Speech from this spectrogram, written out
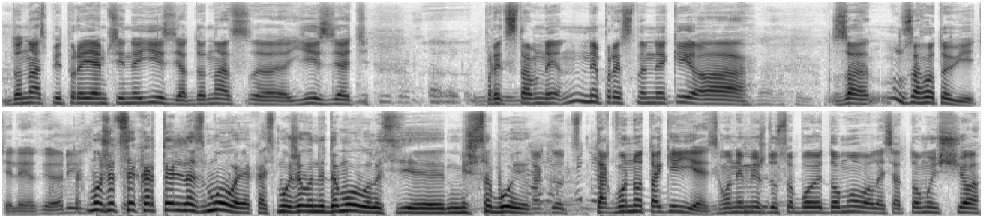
До нас підприємці не їздять, до нас їздять представники, не представники, а за, ну, заготовителі. Так може це картельна змова якась, може вони домовились е, між собою? Так, так воно так і є. Вони між собою домовилися, тому що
